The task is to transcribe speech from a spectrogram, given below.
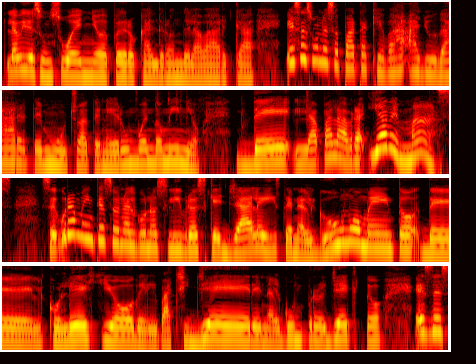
La vida es un sueño de Pedro Calderón de la Barca. Esa es una zapata que va a ayudarte mucho a tener un buen dominio de la palabra y además, seguramente son algunos libros que ya leíste en algún momento del colegio, del bachiller, en algún proyecto. Es decir,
